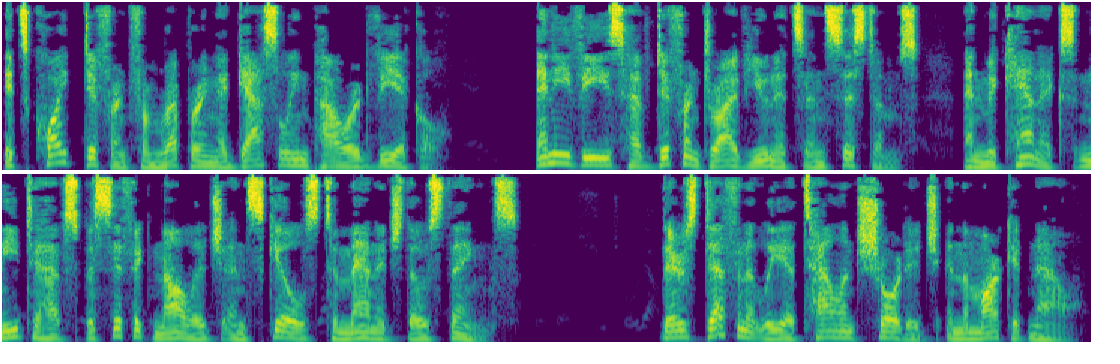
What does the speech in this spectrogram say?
It's quite different from repairing a gasoline-powered vehicle. NEVs have different drive units and systems, and mechanics need to have specific knowledge and skills to manage those things. There's definitely a talent shortage in the market now.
